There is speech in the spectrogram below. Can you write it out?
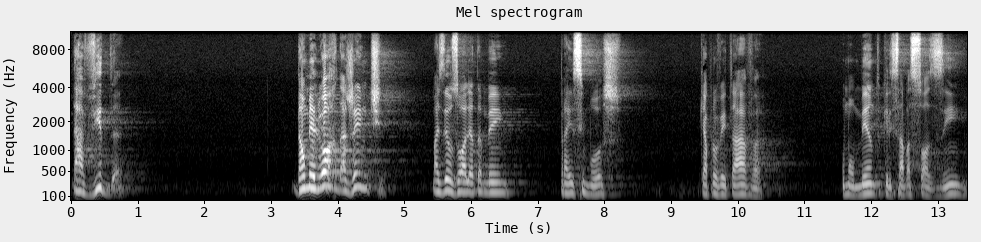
dá vida, dá o melhor da gente, mas Deus olha também para esse moço que aproveitava o momento que ele estava sozinho,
